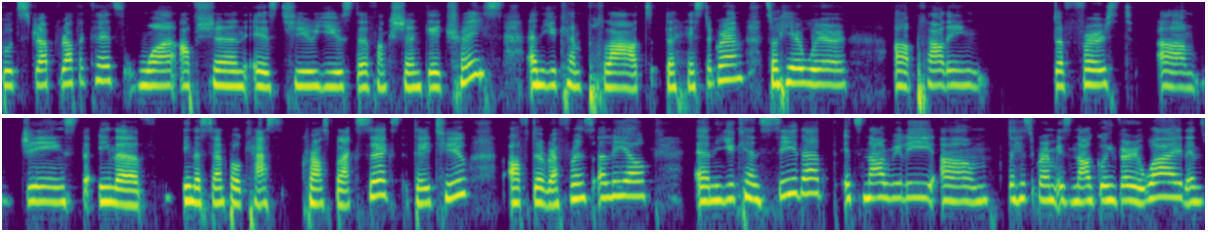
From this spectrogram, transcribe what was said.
bootstrap replicates, one option is to use the function getTrace and you can plot the histogram. So here we're uh, plotting the first um, genes in the in the sample cast cross black six day two of the reference allele. And you can see that it's not really, um, the histogram is not going very wide and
